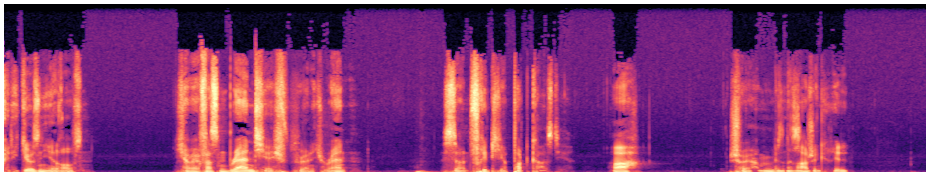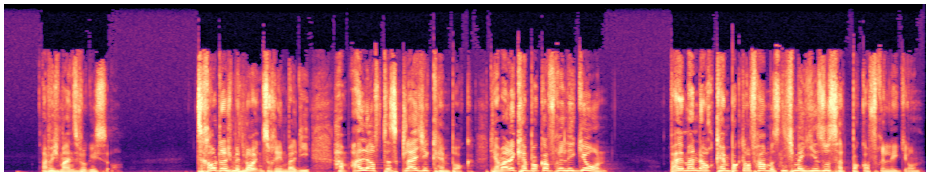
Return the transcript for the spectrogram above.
Religiösen hier draußen. Ich habe ja fast einen Brand hier. Ich will ja nicht ranten. Das ist ja ein friedlicher Podcast hier. Ah. Entschuldigung, haben ein bisschen Rage geredet. Aber ich meine es wirklich so. Traut euch mit Leuten zu reden, weil die haben alle auf das Gleiche keinen Bock. Die haben alle keinen Bock auf Religion. Weil man da auch keinen Bock drauf haben muss. Nicht mal Jesus hat Bock auf Religion.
